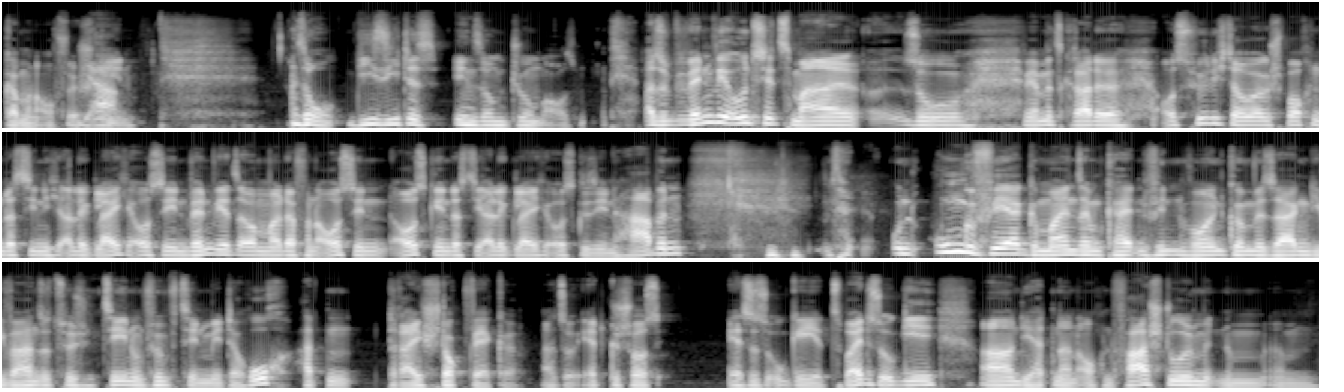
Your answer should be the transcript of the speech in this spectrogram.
kann man auch verstehen. Ja. So, wie sieht es in so einem Turm aus? Also, wenn wir uns jetzt mal so, wir haben jetzt gerade ausführlich darüber gesprochen, dass sie nicht alle gleich aussehen. Wenn wir jetzt aber mal davon aussehen, ausgehen, dass die alle gleich ausgesehen haben und ungefähr Gemeinsamkeiten finden wollen, können wir sagen, die waren so zwischen 10 und 15 Meter hoch, hatten drei Stockwerke, also Erdgeschoss, erstes OG, zweites OG. Äh, die hatten dann auch einen Fahrstuhl mit einem, ähm,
